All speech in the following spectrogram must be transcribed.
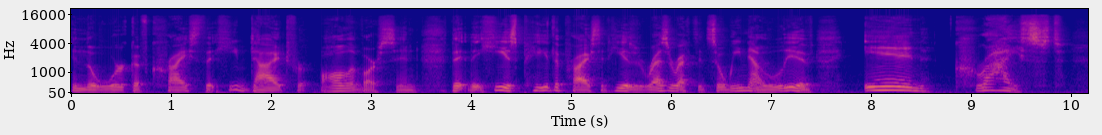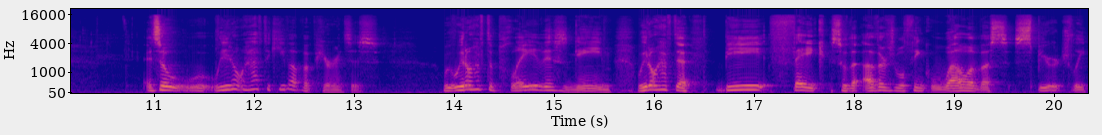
in the work of Christ, that He died for all of our sin, that, that He has paid the price and He is resurrected, so we now live in Christ. And so we don't have to keep up appearances. We, don't have to play this game. We don't have to be fake so that others will think well of us spiritually.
